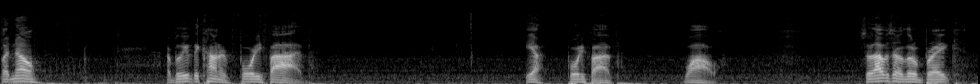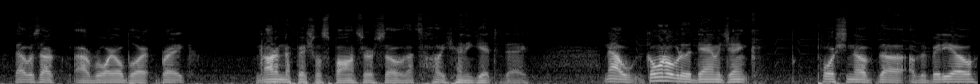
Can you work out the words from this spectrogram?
But no. I believe they counted 45. Yeah, 45. Wow. So that was our little break. That was our, our royal break. Not an official sponsor, so that's all you're gonna get today. Now, going over to the Damage Inc. portion of the of the video.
